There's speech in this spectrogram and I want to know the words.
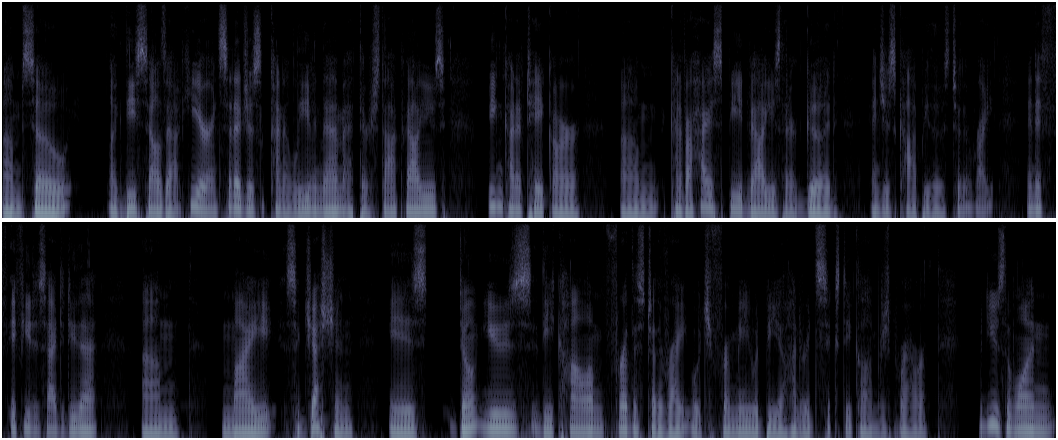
Um, so like these cells out here, instead of just kind of leaving them at their stock values, we can kind of take our um, kind of our highest speed values that are good and just copy those to the right. And if, if you decide to do that, um, my suggestion is don't use the column furthest to the right, which for me would be 160 kilometers per hour, but use the one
